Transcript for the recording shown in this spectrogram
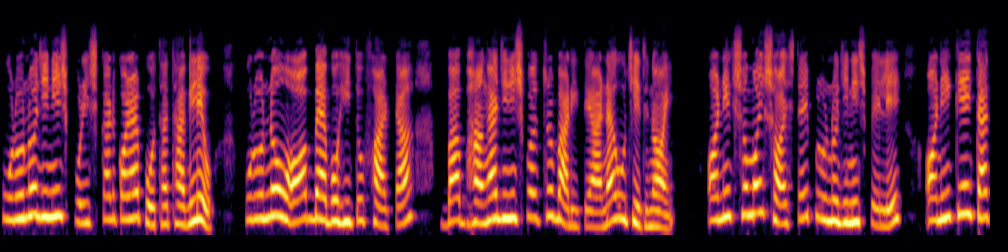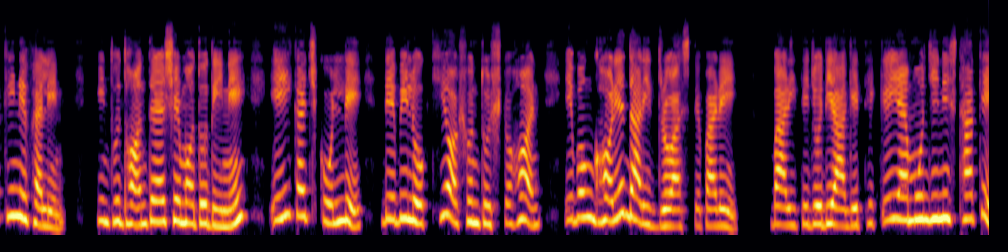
পুরনো জিনিস পরিষ্কার করার প্রথা থাকলেও পুরনো অব্যবহৃত ফাটা বা ভাঙা জিনিসপত্র বাড়িতে আনা উচিত নয়। অনেক সময় সস্তায় পুরনো জিনিস পেলে অনেকেই তা কিনে ফেলেন, কিন্তু ধনতেরাসের মতো দিনে এই কাজ করলে দেবী লক্ষ্মী অসন্তুষ্ট হন এবং ঘরে দারিদ্র আসতে পারে। বাড়িতে যদি আগে থেকেই এমন জিনিস থাকে,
